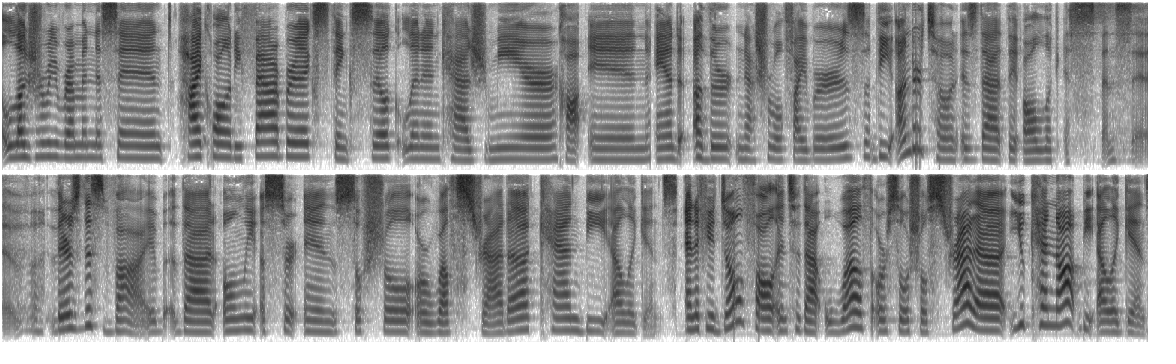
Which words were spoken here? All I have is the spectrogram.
luxury reminiscent, high quality fabrics, think silk, linen, cashmere, cotton, and other natural fibers. The undertone is that they all look expensive. There's this vibe that only a certain social or wealth strata can be elegant. And if you don't fall into that wealth or social social strata, you cannot be elegant.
